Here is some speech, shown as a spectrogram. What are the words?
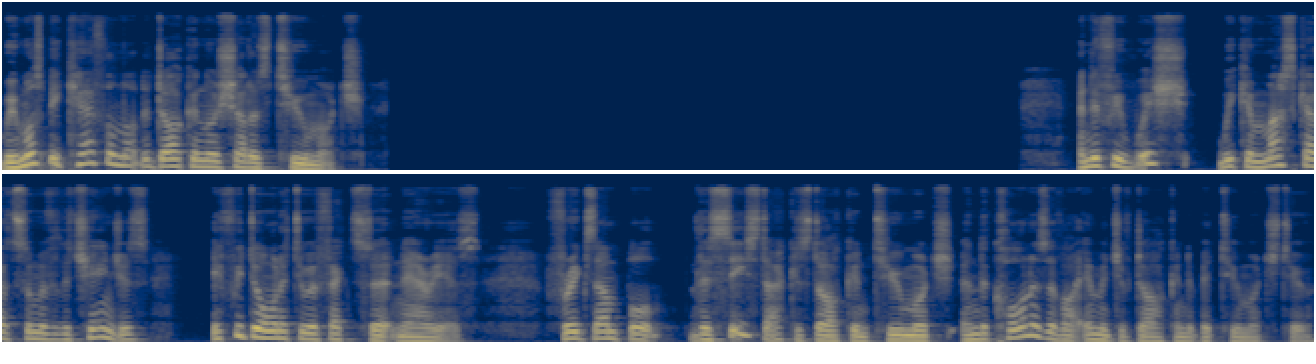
We must be careful not to darken those shadows too much. And if we wish, we can mask out some of the changes if we don't want it to affect certain areas. For example, the sea stack is darkened too much and the corners of our image have darkened a bit too much too.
